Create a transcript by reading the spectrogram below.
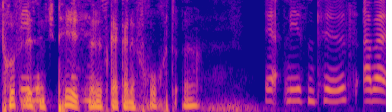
Trüffel ist ein Pilz, ne? das ist gar keine Frucht, oder? Ja, nee, ist ein Pilz. Aber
